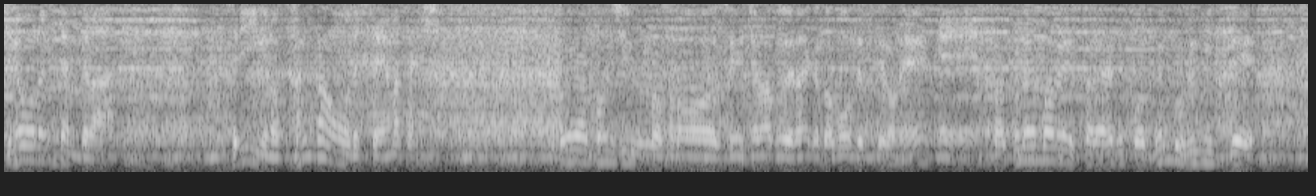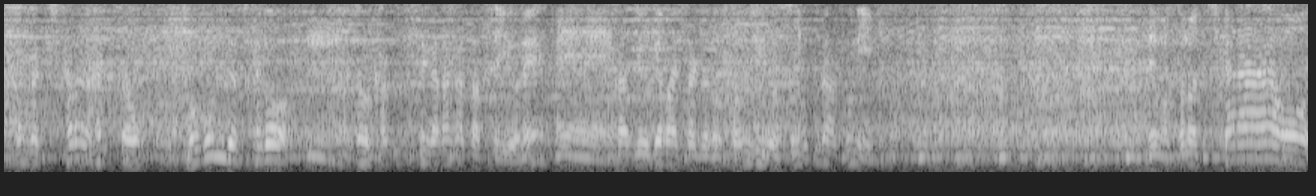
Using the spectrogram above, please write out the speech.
昨日の時点ではセ・リーグの三冠王でした山崎。これが今シーズンのその成長などじゃないかと思うんですけどね、え昨年まででしたらやはりもう全部振りに行ってなんか力が入った飛ぶんですけど、うんその確実性がなかったっていうねえええ感じを受けましたけど今シーズンすごく楽にでもその力を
